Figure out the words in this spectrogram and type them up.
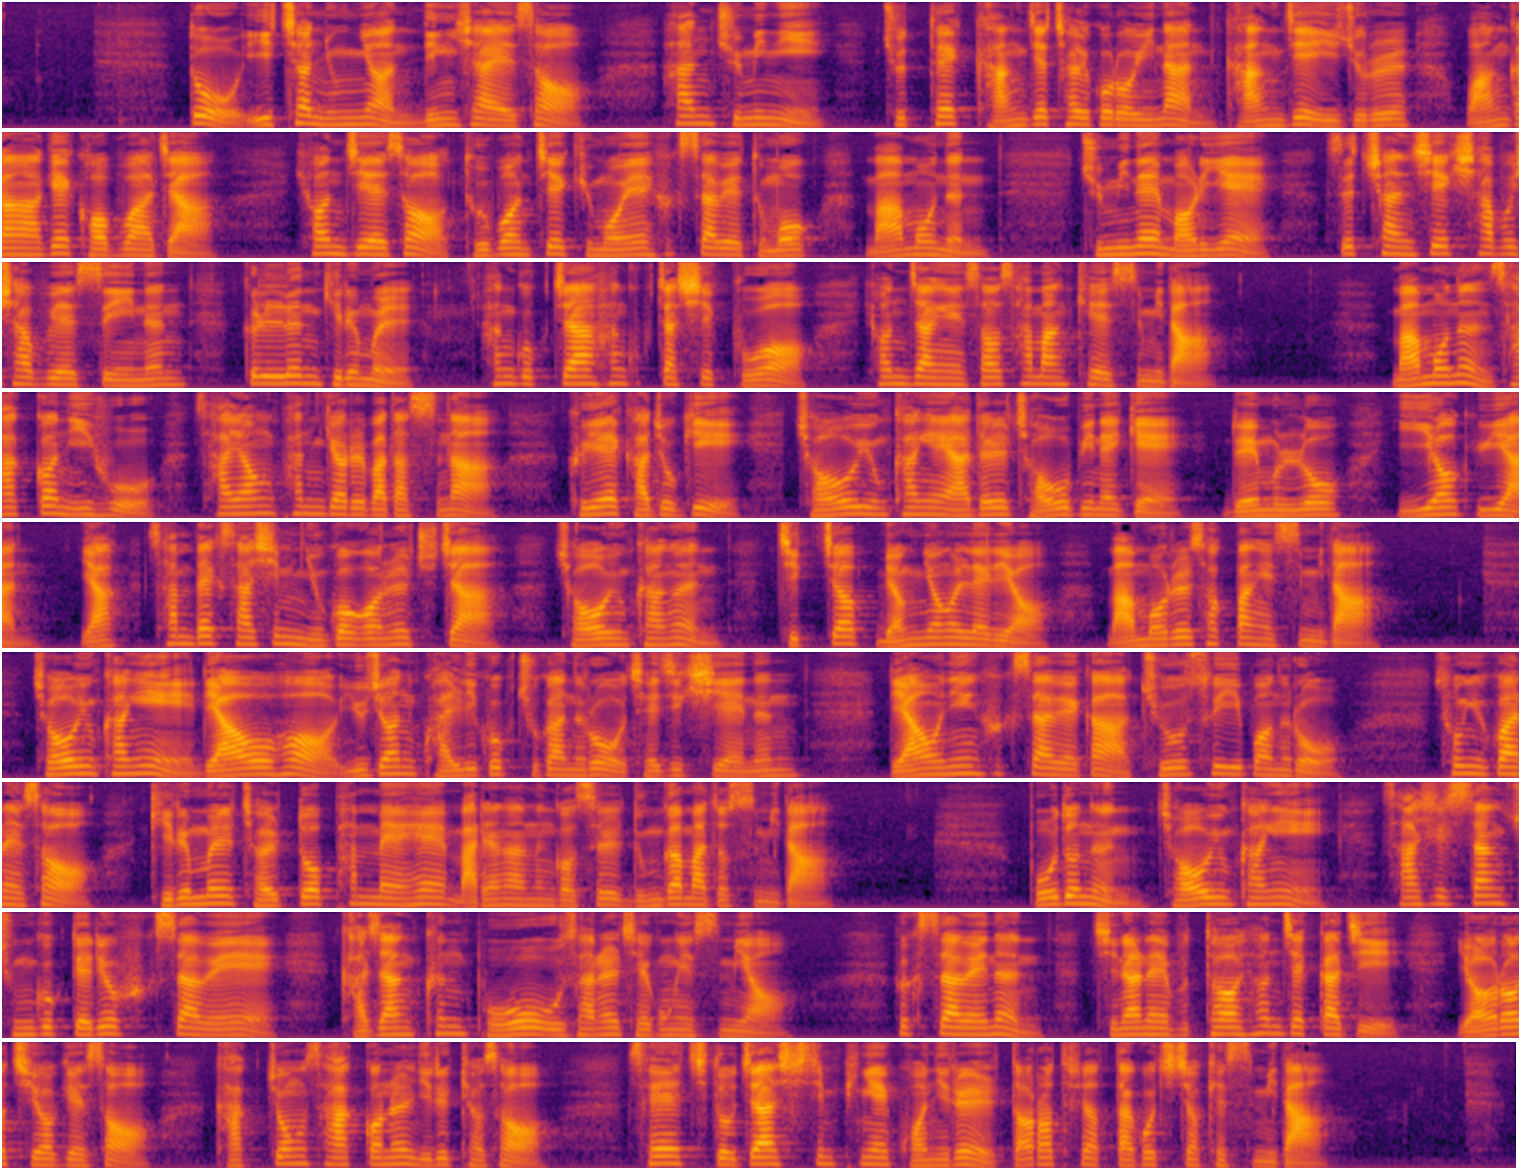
또 2006년 닝샤에서 한 주민이 주택 강제 철거로 인한 강제 이주를 완강하게 거부하자 현지에서 두 번째 규모의 흑사회 두목 마모는 주민의 머리에 스촨식 샤브샤브에 쓰이는 끓는 기름을 한국자 한국자씩 부어 현장에서 사망케 했습니다. 마모는 사건 이후 사형 판결을 받았으나 그의 가족이 저우융캉의 아들 저우빈에게 뇌물로 2억 위안 약 346억 원을 주자 저우융캉은 직접 명령을 내려 마모를 석방했습니다. 저우융캉이 랴오허 유전 관리국 주관으로 재직 시에는 랴오닝 흑사회가 주 수입원으로 송유관에서 기름을 절도 판매해 마련하는 것을 눈감아줬습니다. 보도는 저우융캉이 사실상 중국 대륙 흑사회에 가장 큰 보호 우산을 제공했으며 흑사회는 지난해부터 현재까지 여러 지역에서 각종 사건을 일으켜서 새 지도자 시진핑의 권위를 떨어뜨렸다고 지적했습니다.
